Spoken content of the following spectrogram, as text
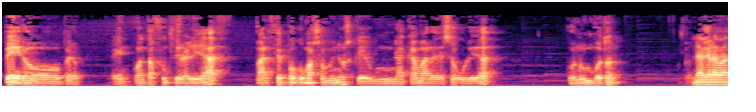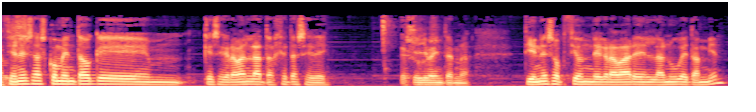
pero, pero en cuanto a funcionalidad, parece poco más o menos que una cámara de seguridad con un botón. Las grabaciones es- has comentado que, mm, que se graba en la tarjeta SD eso que lleva es. interna. ¿Tienes opción de grabar en la nube también?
